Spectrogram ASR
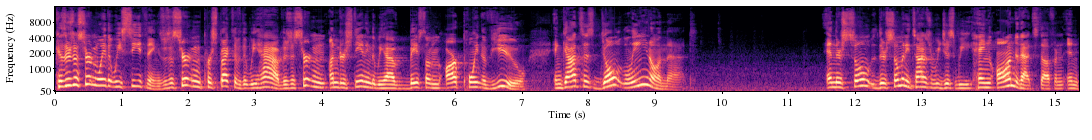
Because there's a certain way that we see things, there's a certain perspective that we have, there's a certain understanding that we have based on our point of view. And God says, don't lean on that and there's so there's so many times where we just we hang on to that stuff and, and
